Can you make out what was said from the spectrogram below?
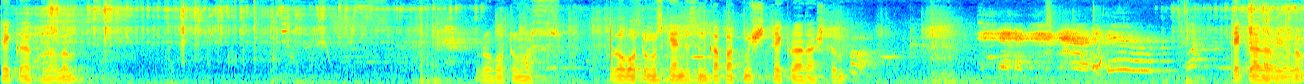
Tekrar kuralım. Robotumuz robotumuz kendisini kapatmış. Tekrar açtım. Tekrar arayalım.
